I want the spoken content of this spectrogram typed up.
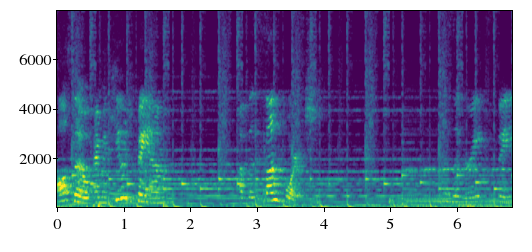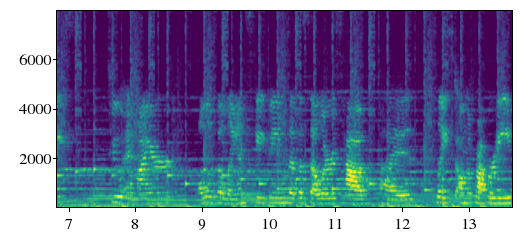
Also, I'm a huge fan of the sun porch. This is a great space to admire all of the landscaping that the sellers have uh, placed on the property,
